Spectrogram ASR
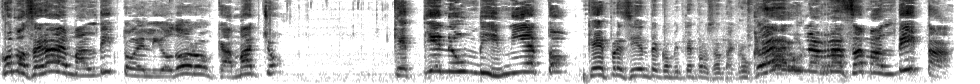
¿Cómo será el maldito Eliodoro Camacho que tiene un bisnieto que es presidente del Comité Pro Santa Cruz? ¡Claro, una raza maldita!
